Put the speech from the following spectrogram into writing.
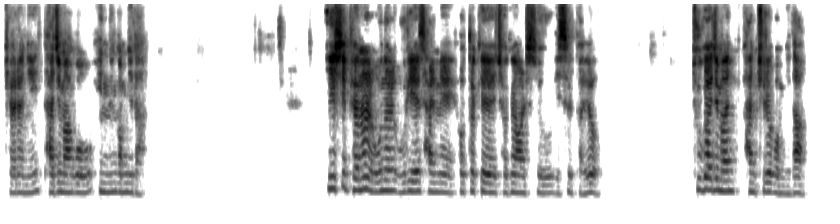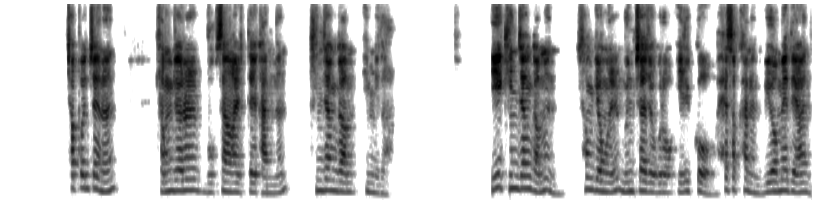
결연히 다짐하고 있는 겁니다. 이 시편을 오늘 우리의 삶에 어떻게 적용할 수 있을까요? 두 가지만 간추려 봅니다. 첫 번째는 경전을 묵상할 때 갖는 긴장감입니다. 이 긴장감은 성경을 문자적으로 읽고 해석하는 위험에 대한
